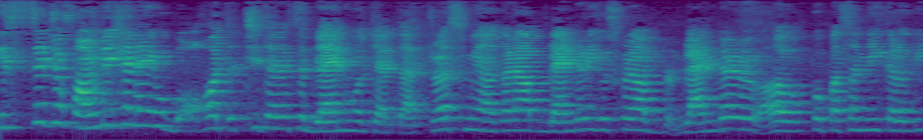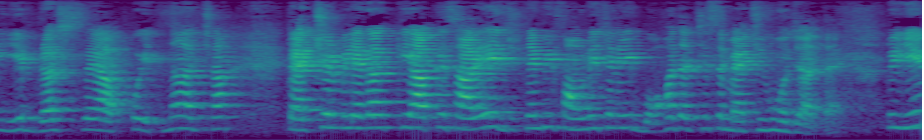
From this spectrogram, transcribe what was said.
इससे जो फाउंडेशन है, वो बहुत अच्छी तरह से ब्लेंड हो जाता है। ट्रस्ट में अगर आप ब्लेंडर यूज़ करो, आप ब्लेंडर को पसंद नहीं करोगे, ये ब्रश से आपको इतना अच्छा टेक्सचर मिलेगा कि आपके सारे जितने भी फाउंडेशन है, ये बहुत अच्छे से मैचिंग हो जाता है। तो ये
